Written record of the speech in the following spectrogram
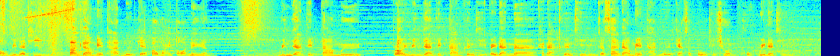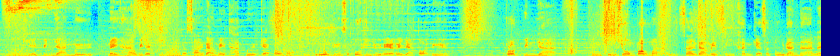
2 วินาที สร้างดาเมจธาตุมืดแก่เป้าหมายต่อเนื่อง วิญญาณติดตามมืด ปล่อยวิญญาณติดตามเคลื่อนที่ไปด้านหน้า ขณะเคลื่อนที่จะสร้างดาเมจธาตุมืดแก่ศัตรูที่ชน 6 วินาทีเขตวิญญาณมืดใน 5 วินาทีจะสร้างดาเมจธาตุมืดแก่เป้าหมาย รวมถึงศัตรูที่อยู่ในระยะต่อเนื่อง ปลดวิญญาณ พุ่งจู่โจมเป้าหมาย สร้างดาเมจ 4 ขั้นแก่ศัตรูด้านหน้าและ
